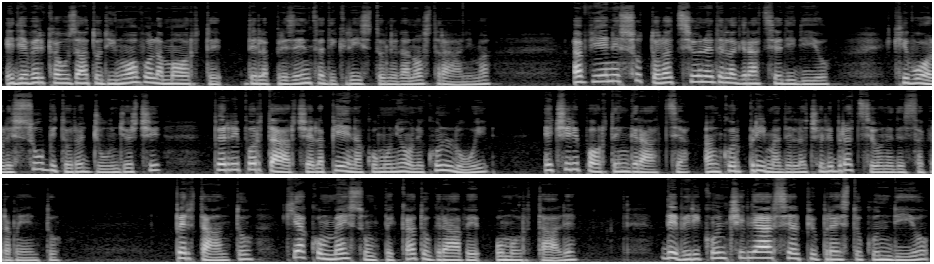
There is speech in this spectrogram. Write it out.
e di aver causato di nuovo la morte della presenza di Cristo nella nostra anima, avviene sotto l'azione della grazia di Dio, che vuole subito raggiungerci per riportarci alla piena comunione con Lui e ci riporta in grazia ancor prima della celebrazione del sacramento. Pertanto, chi ha commesso un peccato grave o mortale deve riconciliarsi al più presto con Dio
